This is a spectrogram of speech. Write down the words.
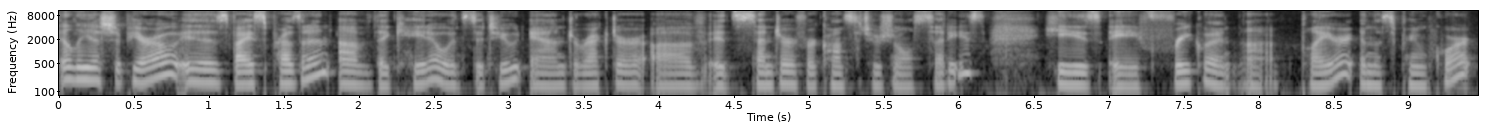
Ilya Shapiro is vice president of the Cato Institute and director of its Center for Constitutional Studies. He's a frequent uh, player in the Supreme Court,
